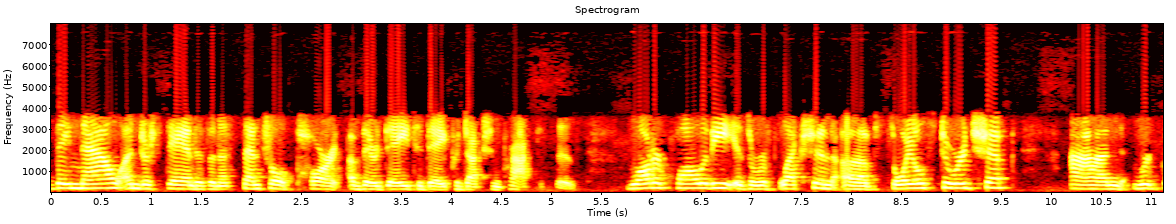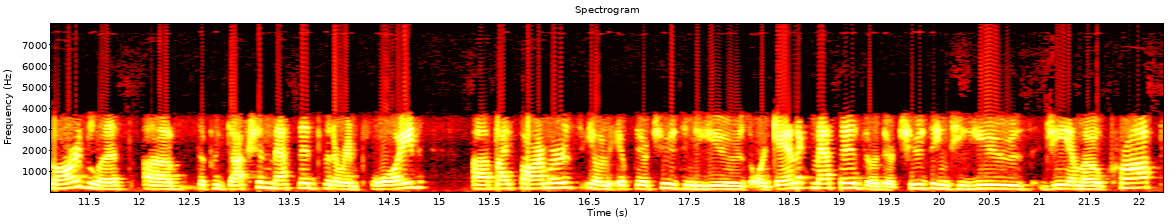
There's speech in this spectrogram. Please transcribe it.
they now understand as an essential part of their day to day production practices. Water quality is a reflection of soil stewardship. And regardless of the production methods that are employed, uh, by farmers, you know, if they're choosing to use organic methods or they're choosing to use GMO crops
